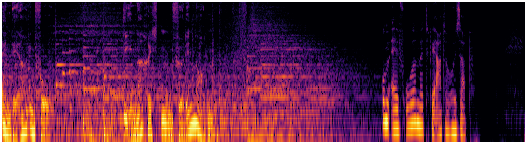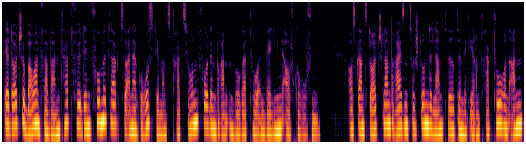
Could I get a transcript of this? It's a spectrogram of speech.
NDR Info. Die Nachrichten für den Norden. Um 11 Uhr mit Beate Rüsapp. Der Deutsche Bauernverband hat für den Vormittag zu einer Großdemonstration vor dem Brandenburger Tor in Berlin aufgerufen. Aus ganz Deutschland reisen zur Stunde Landwirte mit ihren Traktoren an,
